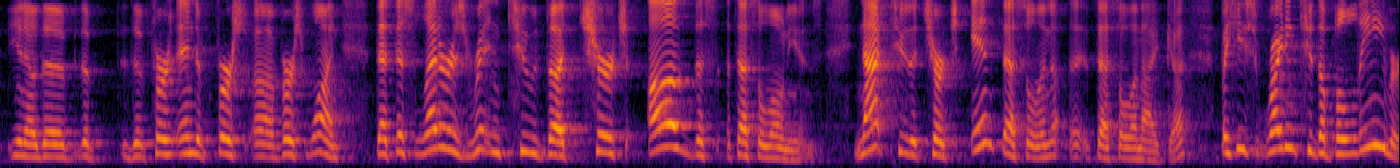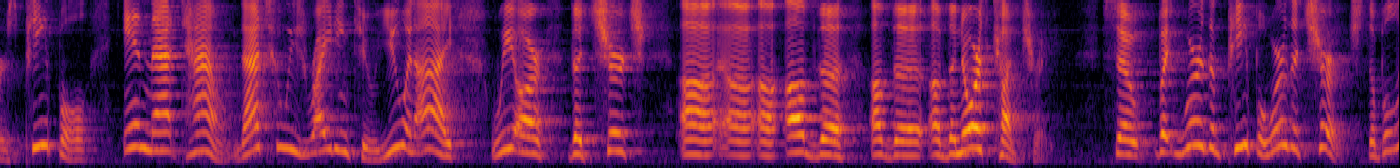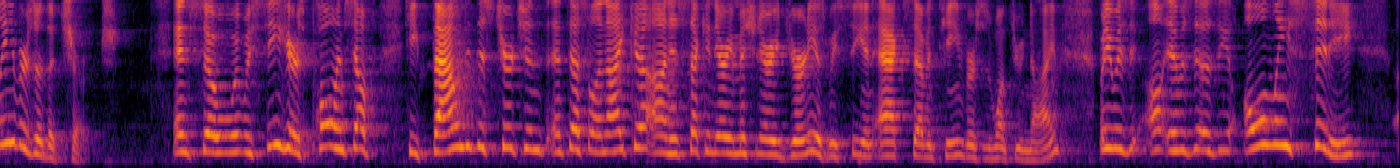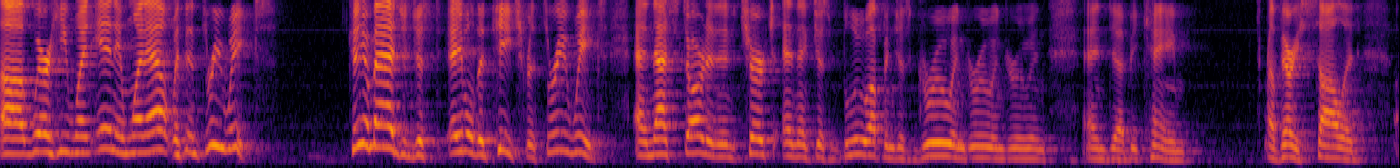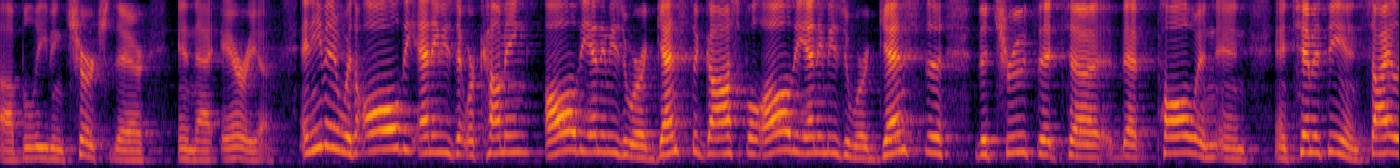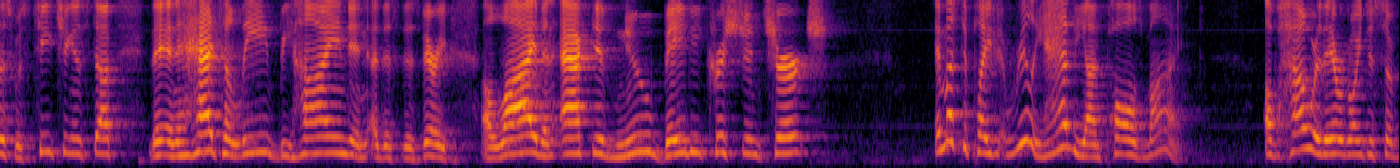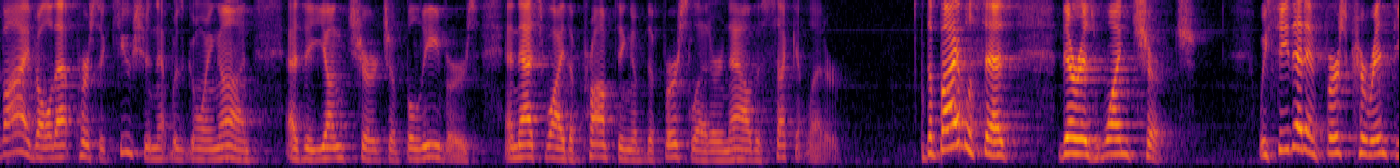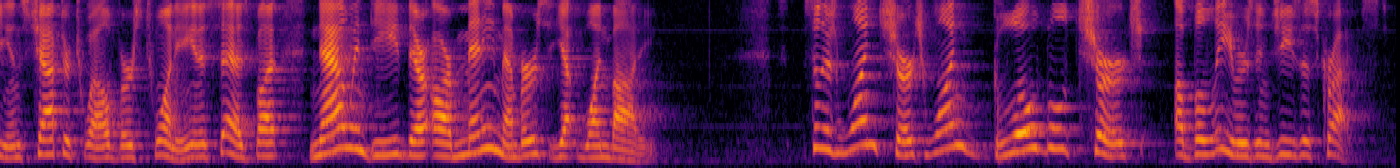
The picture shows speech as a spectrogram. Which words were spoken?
you know, the, the the first, end of first uh, verse 1 that this letter is written to the church of the Thessalonians, not to the church in Thessalonica, but he's writing to the believers, people in that town. That's who he's writing to. You and I, we are the church uh, uh, uh of, the, of, the, of the North Country. So, but we're the people, we're the church. The believers are the church. And so what we see here is Paul himself, he founded this church in, Thessalonica on his secondary missionary journey, as we see in Acts 17, verses 1 through 9. But he was, it, was, it was the only city uh, where he went in and went out within three weeks. Can you imagine just able to teach for three weeks? And that started in a church and it just blew up and just grew and grew and grew and, and uh, became a very solid uh, believing church there in that area. And even with all the enemies that were coming, all the enemies who were against the gospel, all the enemies who were against the, the truth that, uh, that Paul and, and, and Timothy and Silas was teaching and stuff, they, and had to leave behind in uh, this, this very alive and active new baby Christian church, it must have played really heavy on Paul's mind of how were they were going to survive all that persecution that was going on as a young church of believers. And that's why the prompting of the first letter, now the second letter. The Bible says there is one church. We see that in 1 Corinthians chapter 12 verse 20 and it says, "But now indeed there are many members yet one body." So there's one church, one global church of believers in Jesus Christ.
